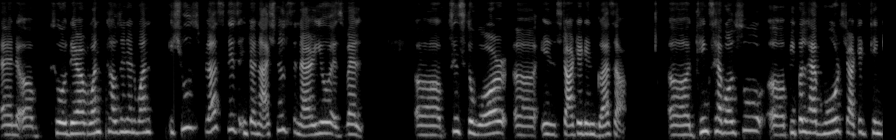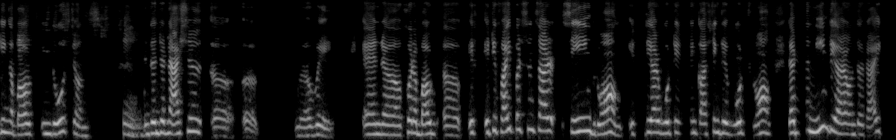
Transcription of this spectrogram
And uh, so there are 1001 issues plus this international scenario as well. Uh, since the war uh, in started in Gaza, uh, things have also uh, people have more started thinking about in those terms hmm. in the international uh, uh, uh way and uh, for about uh, if 85 percent are saying wrong if they are voting and casting their vote wrong that doesn't mean they are on the right.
